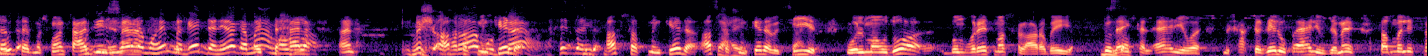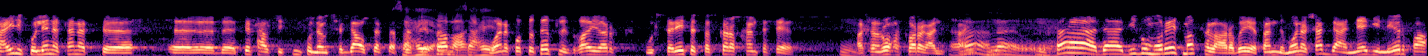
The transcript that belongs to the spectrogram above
الصدق يا باشمهندس عادل ودي رسالة مهمة جدا يا جماعة الموضوع. أنا مش أهرام. وبتاع. أبسط من كده أبسط صحيح. من كده بكتير. والموضوع جمهورية مصر العربية. بالظبط. ليس الأهلي و- مش هختزله في أهلي وزمالك. طب ما الإسماعيلي كلنا سنة آه، آه، ب 69 كنا بنشجعه في كأس صحيح طبعاً. صحيح. وأنا كنت طفل صغير واشتريت التذكرة بخمسة ساعات عشان أروح أتفرج على الإسماعيلي. لا. فده دي جمهورية مصر العربية يا فندم. وأنا أشجع النادي اللي يرفع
